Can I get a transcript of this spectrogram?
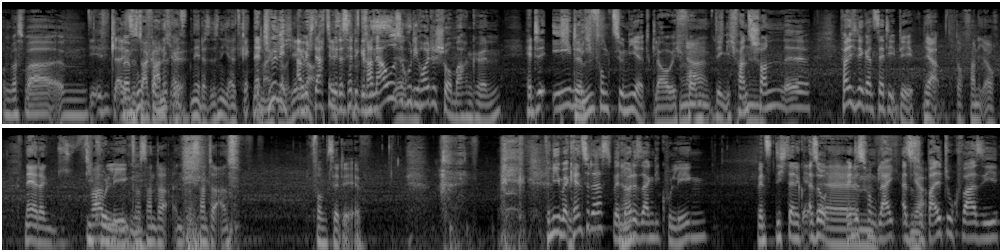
und was war ähm, beim das Buch war gar nicht als, nee, das ist nicht als Gag gemeint, Natürlich, ich. Ja, aber ich genau. dachte mir, das ist hätte krass, genauso äh, gut die Heute Show machen können. Hätte ähnlich Stimmt. funktioniert, glaube ich, vom Ja. Ding. Ich fand's schon, äh, fand ich eine ganz nette Idee. Ja, Doch, fand ich auch. Naja, da Die Kollegen. Interessanter, interessanter Ans vom ZDF. Finde ich immer, kennst du das? Wenn Ja. Leute sagen, die Kollegen, Wenn es nicht deine, also wenn es vom Ähm, gleich, also ja. sobald du quasi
